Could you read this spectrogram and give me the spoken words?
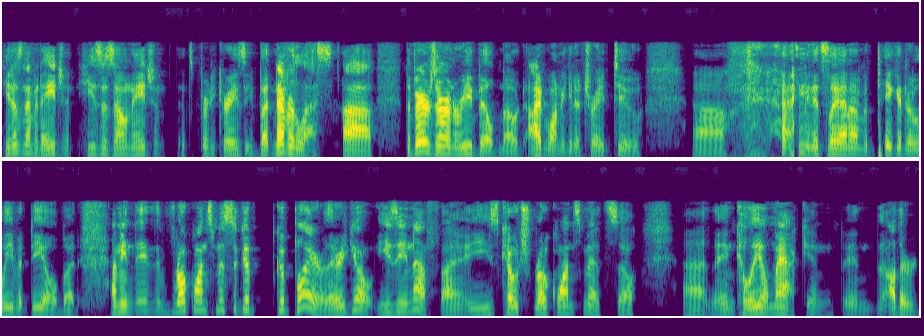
he doesn't have an agent. He's his own agent. That's pretty crazy. But nevertheless, uh, the Bears are in rebuild mode. I'd want to get a trade too. Uh, I mean, it's like I don't have a take it or leave it deal, but I mean, Roquan Smith's a good good player. There you go, easy enough. Uh, he's coached Roquan Smith, so uh, and Khalil Mack and and other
